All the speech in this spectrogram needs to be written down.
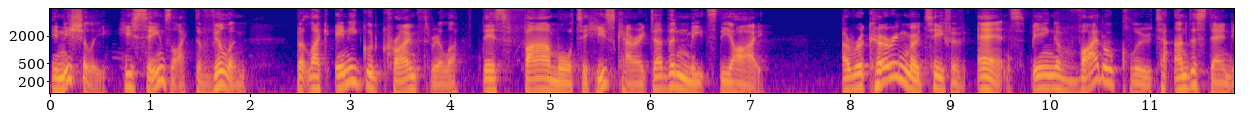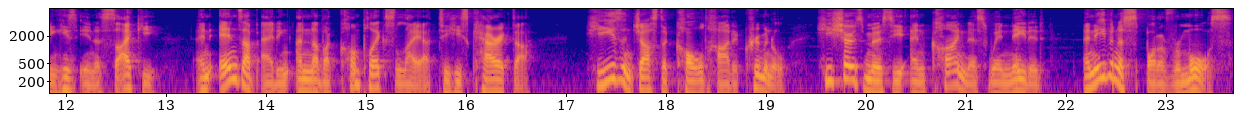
Initially, he seems like the villain, but like any good crime thriller, there's far more to his character than meets the eye. A recurring motif of ants being a vital clue to understanding his inner psyche, and ends up adding another complex layer to his character. He isn't just a cold hearted criminal, he shows mercy and kindness where needed, and even a spot of remorse.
